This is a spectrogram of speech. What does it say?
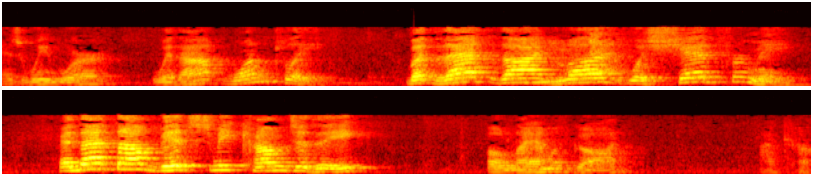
as we were, without one plea. But that thy blood was shed for me, and that thou bidst me come to thee, O Lamb of God, I come.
